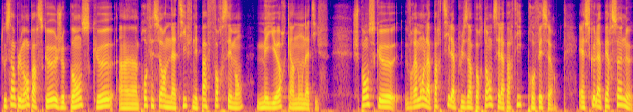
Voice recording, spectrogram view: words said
tout simplement parce que je pense que un professeur natif n'est pas forcément meilleur qu'un non natif. Je pense que vraiment la partie la plus importante, c'est la partie professeur. Est-ce que la personne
